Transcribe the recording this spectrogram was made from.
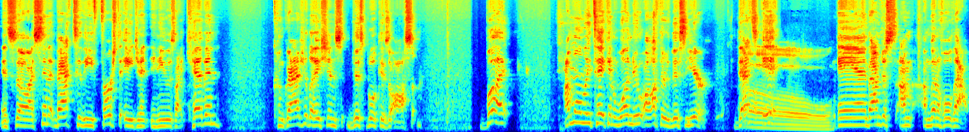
And so I sent it back to the first agent, and he was like, Kevin, congratulations. This book is awesome. But I'm only taking one new author this year. That's oh. it. And I'm just, I'm, I'm going to hold out.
